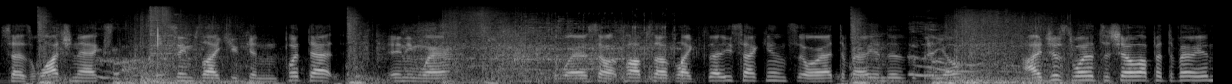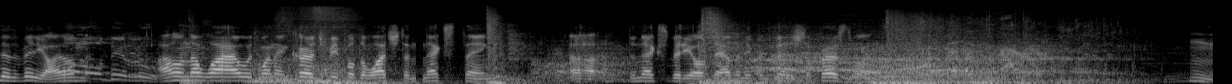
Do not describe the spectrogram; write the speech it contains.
says watch next. It seems like you can put that anywhere where so it pops up like 30 seconds or at the very end of the video. I just wanted to show up at the very end of the video. I don't Follow the rules. I don't know why I would want to encourage people to watch the next thing, uh, the next video if they haven't even finished the first one. Hmm.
